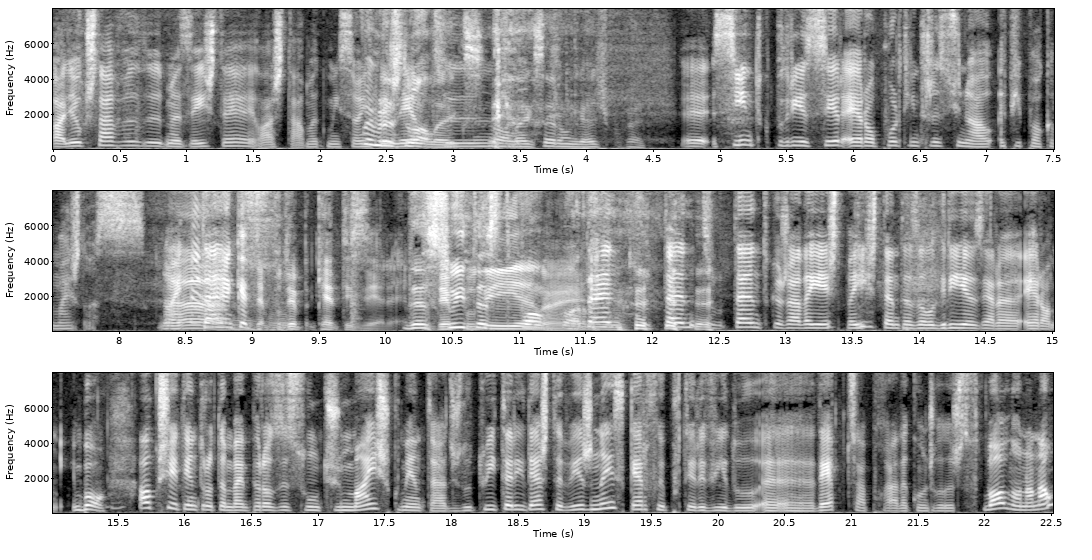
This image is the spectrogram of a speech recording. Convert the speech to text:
Olha, eu gostava de. Mas isto é. Lá está, uma comissão Lembras do independente. Alex? O Alex era um gajo porreiro. Eh, sinto que poderia ser Aeroporto Internacional, a pipoca mais doce. Não é? Ah, tanto, Quer dizer, poder, quer dizer, Da sweetest podia, é? Tanto, tanto, tanto que eu já dei a este país tantas alegrias, era, era o mínimo. Bom, Alcochete entrou também para os assuntos mais comentados do Twitter e desta vez nem sequer foi por ter havido eh, adeptos à porrada com os jogadores de futebol, não, não, não.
